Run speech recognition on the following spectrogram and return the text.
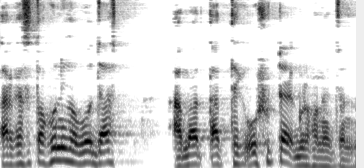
তার কাছে তখনই হব জাস্ট আমরা তার থেকে ওষুধটা গ্রহণের জন্য।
